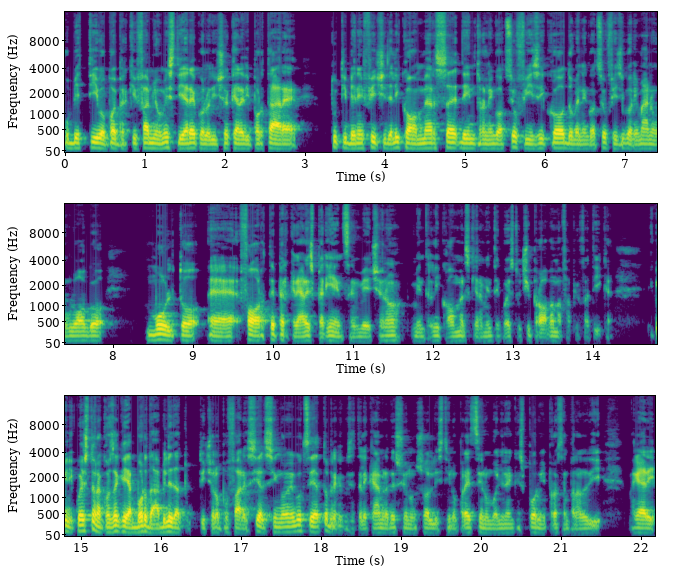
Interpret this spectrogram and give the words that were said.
obiettivo poi per chi fa il mio mestiere, quello di cercare di portare tutti i benefici dell'e-commerce dentro il negozio fisico, dove il negozio fisico rimane un luogo molto eh, forte per creare esperienza invece, no? mentre l'e-commerce chiaramente questo ci prova ma fa più fatica. E quindi questa è una cosa che è abbordabile da tutti, ce lo può fare sia il singolo negozietto, perché queste telecamere adesso io non so listino prezzi, non voglio neanche espormi, però stiamo parlando di magari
